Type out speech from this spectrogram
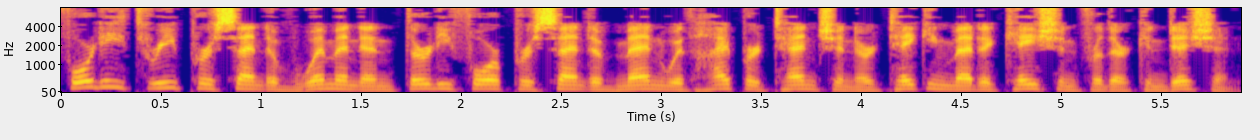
43% of women and 34% of men with hypertension are taking medication for their condition.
